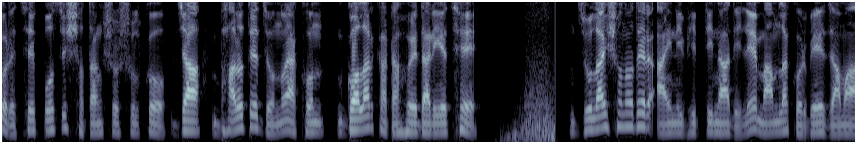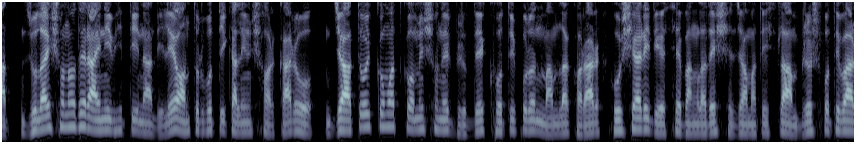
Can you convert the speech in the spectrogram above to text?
করেছে পঁচিশ শতাংশ শুল্ক, যা ভারতের জন্য এখন গলার কাটা হয়ে দাঁড়িয়েছে। জুলাই সনদের আইনি ভিত্তি না দিলে মামলা করবে জামাত। জুলাই সনদের আইনি ভিত্তি না দিলে অন্তর্বর্তীকালীন সরকার ও জাতীয় ঐক্যমত কমিশনের বিরুদ্ধে ক্ষতিপূরণ মামলা করার হুঁশিয়ারি দিয়েছে বাংলাদেশ জামাত ইসলাম। বৃহস্পতিবার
